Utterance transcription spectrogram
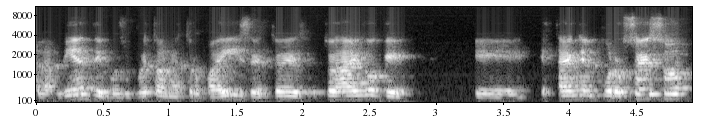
al ambiente y por supuesto a nuestro país. Esto es, esto es algo que, que está en el proceso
